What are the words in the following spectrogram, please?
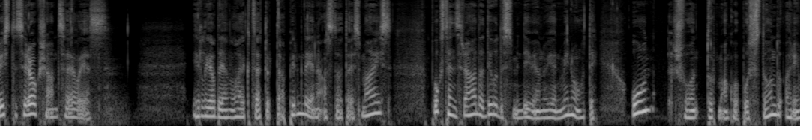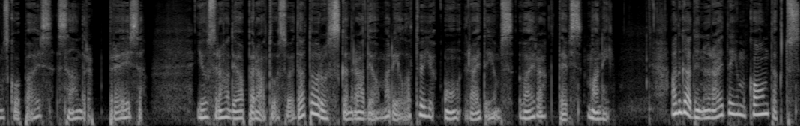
Kristus ir augšām cēlies. Ir lieldienu laika 4. pirmdiena, 8. maijs, pulkstenis rāda 22,1 minūti, un šo turpmāko pusstundu ar jums kopā es, Sandra Preisa. Jūsu radioaparātos vai datoros skan radio Marija Latvija un raidījums vairāk tevis manī. Atgādinu raidījumu kontaktus.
